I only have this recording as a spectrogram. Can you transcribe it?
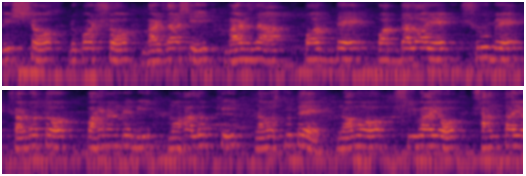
বিশ্ব রূপস্ব ভার্যাসী ভার্যা পদ্মে, পদ্মালয়ে শুভে সর্বত পাহিনাং দেবী মহালক্ষ্মী নমস্তুতে। নম শিবায়, শান্তায়,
